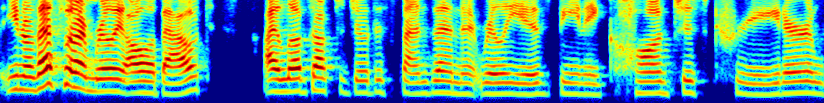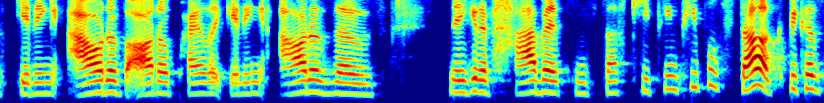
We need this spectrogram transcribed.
you know, that's what I'm really all about. I love Dr. Joe Dispenza, and it really is being a conscious creator, getting out of autopilot, getting out of those negative habits and stuff, keeping people stuck. Because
